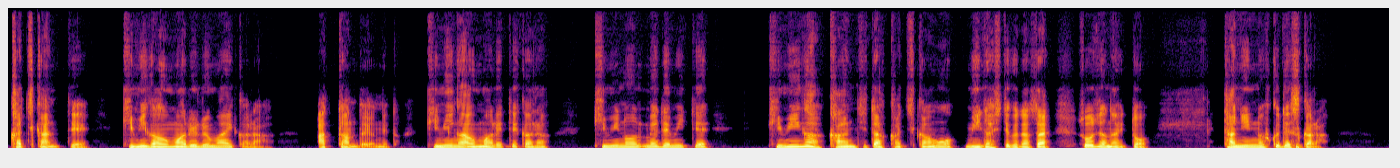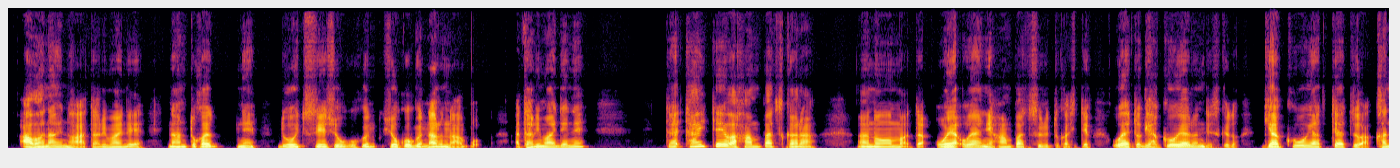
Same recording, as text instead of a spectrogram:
価値観って君が生まれる前からあったんだよねと。君が生まれてから君の目で見て君が感じた価値観を見出してください。そうじゃないと他人の服ですから。合わないのは当たり前で、なんとかね、同一性症候群症候群になるのは当たり前でね。大抵は反発からあの、また親親に反発するとかして、親と逆をやるんですけど、逆をやったやつは必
